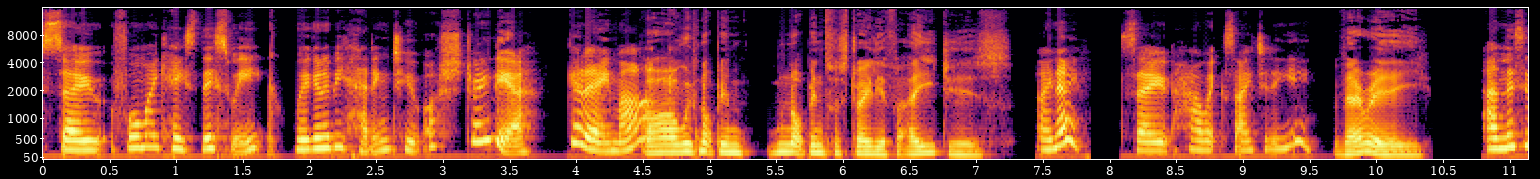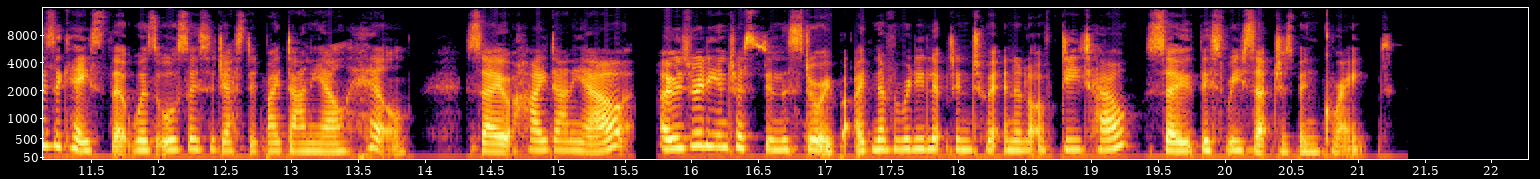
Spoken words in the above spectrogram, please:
So, for my case this week, we're going to be heading to Australia. G'day, Mark. Oh, we've not been not been to Australia for ages. I know. So, how excited are you? Very. And this is a case that was also suggested by Danielle Hill. So, hi, Danielle. I was really interested in the story, but I'd never really looked into it in a lot of detail. So, this research has been great.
